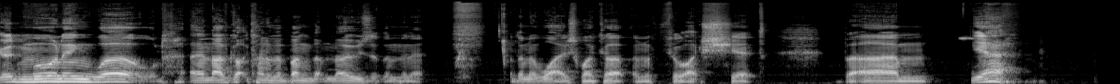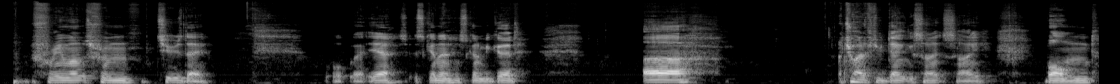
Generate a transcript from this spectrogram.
Good morning, world. And I've got kind of a bunged up nose at the minute. I don't know why. I just woke up and I feel like shit. But um, yeah, three months from Tuesday. Well, yeah, it's gonna it's gonna be good. Uh, I tried a few dating sites. I bombed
